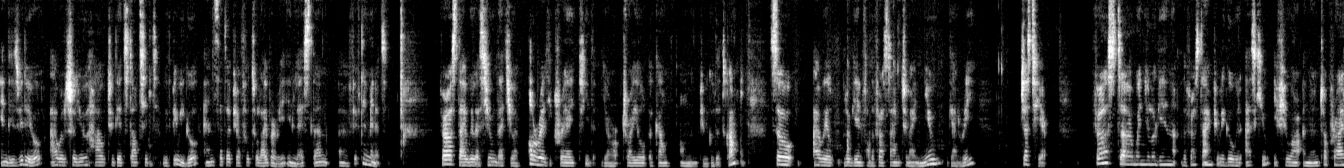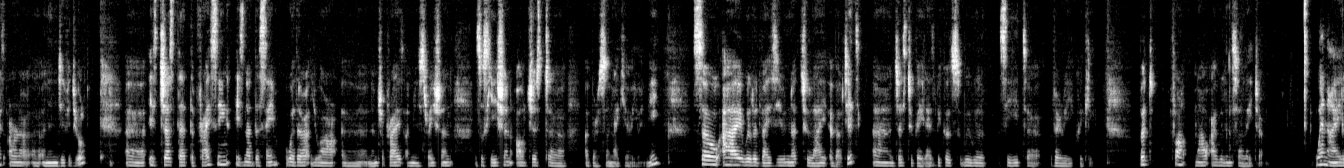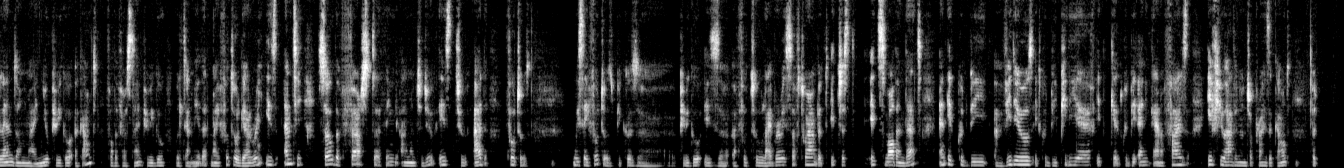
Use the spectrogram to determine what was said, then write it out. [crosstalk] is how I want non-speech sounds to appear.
In this video, I will show you how to get started with Piwigo and set up your photo library in less than uh, 15 minutes. First, I will assume that you have already created your trial account on piwigo.com. So I will log in for the first time to my new gallery, just here. First, uh, when you log in the first time, Piwigo will ask you if you are an enterprise or uh, an individual. Uh, it's just that the pricing is not the same whether you are uh, an enterprise, administration, association, or just uh, a person like you, you and me. So I will advise you not to lie about it, uh, just to pay less because we will see it uh, very quickly. But for now, I will answer later. When I land on my new Piwigo account, for the first time, Piwigo will tell me that my photo gallery is empty. So the first uh, thing I want to do is to add photos. We say photos because uh, Piwigo is a, a photo library software, but it just it's more than that and it could be uh, videos it could be pdf it could be any kind of files if you have an enterprise account but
